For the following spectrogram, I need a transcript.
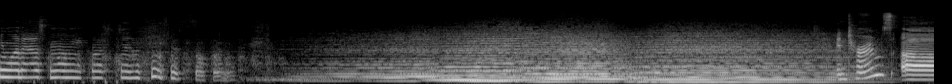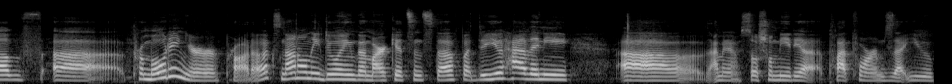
You want to ask mommy a question? so funny. In terms of uh, promoting your products, not only doing the markets and stuff, but do you have any, uh, I mean, social media platforms that you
